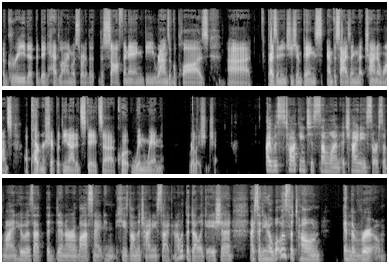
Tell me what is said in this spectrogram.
agree that the big headline was sort of the, the softening, the rounds of applause. Uh, President Xi Jinping's emphasizing that China wants a partnership with the United States, uh, quote, win win relationship. I was talking to someone, a Chinese source of mine, who was at the dinner last night, and he's on the Chinese side, kind of with the delegation. I said, you know, what was the tone in the room?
